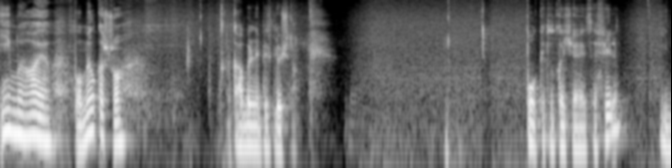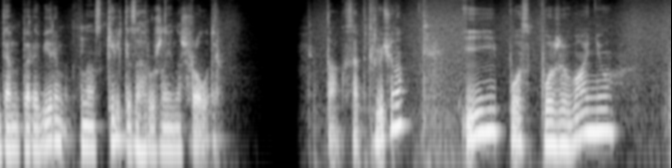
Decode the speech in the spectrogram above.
І мигає помилка, що Кабель не підключено. Поки тут качається фільм, йдемо перевіримо, наскільки загружений наш роутер. Так, все підключено. І по споживанню у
